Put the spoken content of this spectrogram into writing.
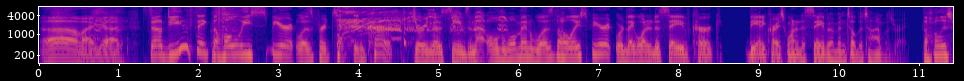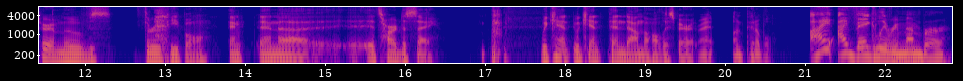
oh my god. So do you think the Holy Spirit was protecting Kirk during those scenes and that old woman was the Holy Spirit or they wanted to save Kirk? The Antichrist wanted to save him until the time was right. The Holy Spirit moves through people, and and uh, it's hard to say. We can't we can't pin down the Holy Spirit. Right. Unpinnable. I I vaguely remember.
